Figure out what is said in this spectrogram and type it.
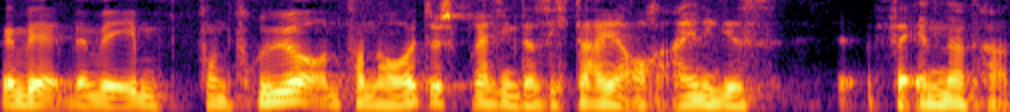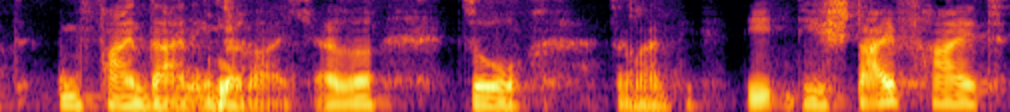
wenn wir, wenn wir eben von früher und von heute sprechen, dass sich da ja auch einiges verändert hat im Fine Dining Bereich. Ja. Also so, sag mal, die, die Steifheit,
